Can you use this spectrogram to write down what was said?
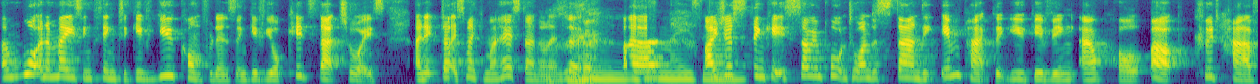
And what an amazing thing to give you confidence and give your kids that choice. And it does, it's making my hair stand on end. Look, Mm, Uh, amazing. I just think it is so important to understand the impact that you giving alcohol up could have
